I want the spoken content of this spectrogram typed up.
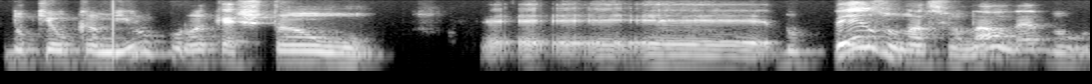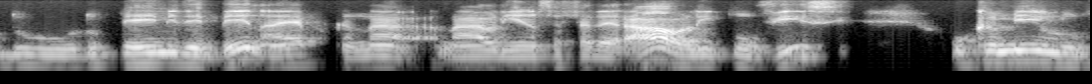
do que o Camilo, por uma questão é, é, é, é, do peso nacional né, do, do, do, PMDB na época, na, na Aliança Federal, ali com o vice, o Camilo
